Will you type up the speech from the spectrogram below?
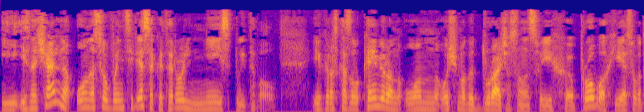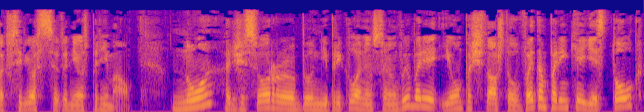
И изначально он особого интереса к этой роли не испытывал. И, как рассказывал Кэмерон, он очень много дурачился на своих э, пробах и особо так всерьез все это не воспринимал. Но режиссер был непреклонен в своем выборе, и он посчитал, что в этом пареньке есть толк,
